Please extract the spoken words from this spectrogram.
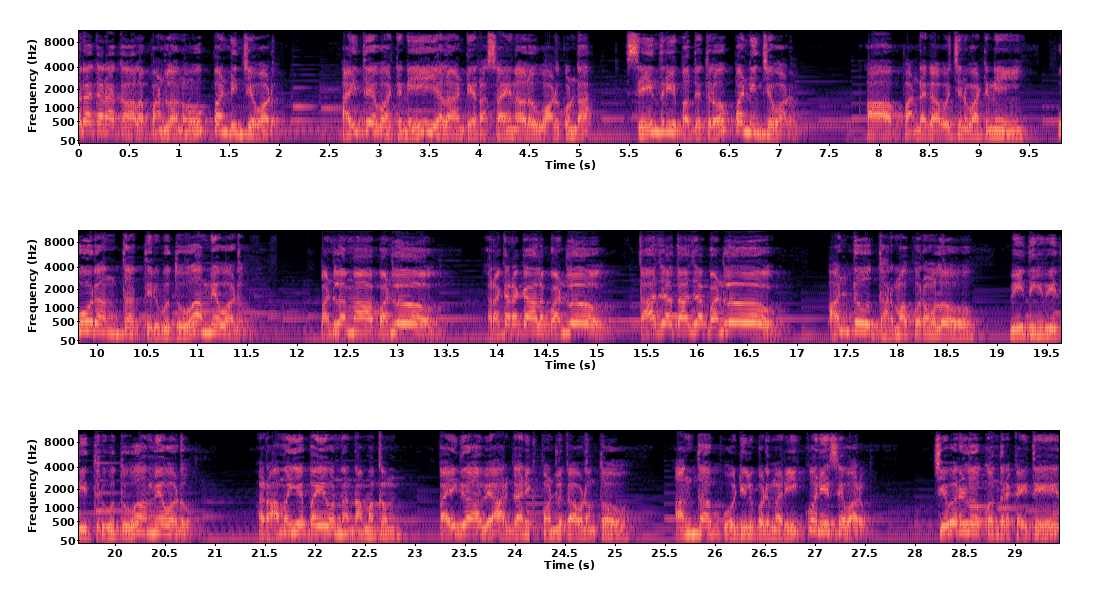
రకరకాల పండ్లను పండించేవాడు. అయితే వాటిని ఎలాంటి రసాయనాలు వాడకుండా సేంద్రియ పద్ధతిలో పండించేవాడు. ఆ పండగ వచ్చిన వాటిని ఊరంతా తిరుగుతూ అమ్మేవాడు. పండ్లమ్మా పండ్లు! రకరకాల పండ్లు! తాజా తాజా పండ్లు! అంటూ ధర్మాపురంలో వీధి వీధి తిరుగుతూ అమ్మేవాడు. రామయ్యపై ఉన్న నమ్మకం పైగా అవి ఆర్గానిక్ పండ్లు కావడంతో అంతా పోటీలు పడి మరీ కొనేసేవారు. చివరిలో కొందరికైతే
